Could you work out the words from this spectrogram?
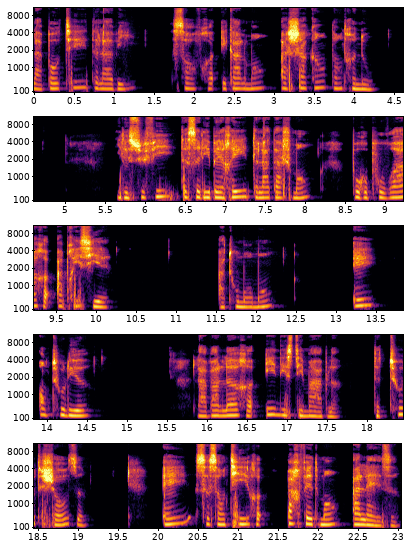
La beauté de la vie s'offre également à chacun d'entre nous. Il suffit de se libérer de l'attachement pour pouvoir apprécier, à tout moment et en tout lieu, la valeur inestimable de toute chose et se sentir parfaitement à l'aise.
